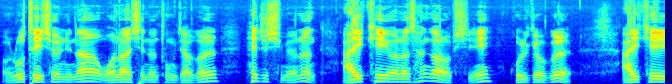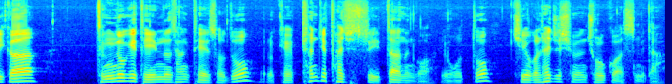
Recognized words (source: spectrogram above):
어, 로테이션이나 원하시는 동작을 해주시면은 IK와는 상관없이 골격을 IK가 등록이 돼 있는 상태에서도 이렇게 편집하실 수 있다는 거 이것도 기억을 해주시면 좋을 것 같습니다.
